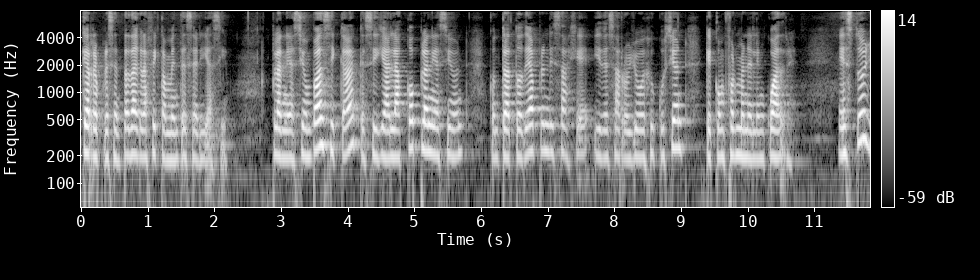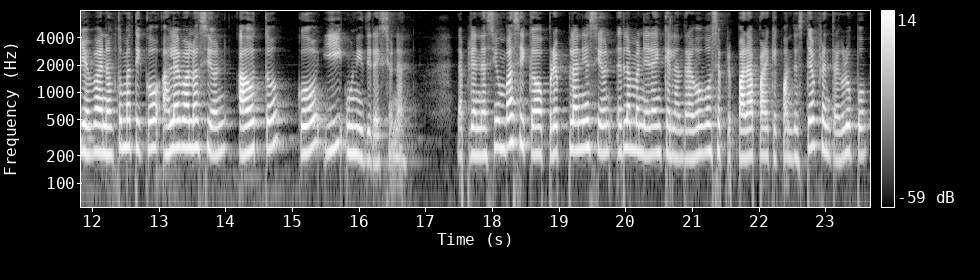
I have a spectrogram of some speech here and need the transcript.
que representada gráficamente sería así. Planeación básica que sigue a la coplaneación, contrato de aprendizaje y desarrollo o ejecución que conforman el encuadre. Esto lleva en automático a la evaluación auto, co y unidireccional. La planeación básica o preplaneación es la manera en que el andragogo se prepara para que cuando esté frente al grupo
